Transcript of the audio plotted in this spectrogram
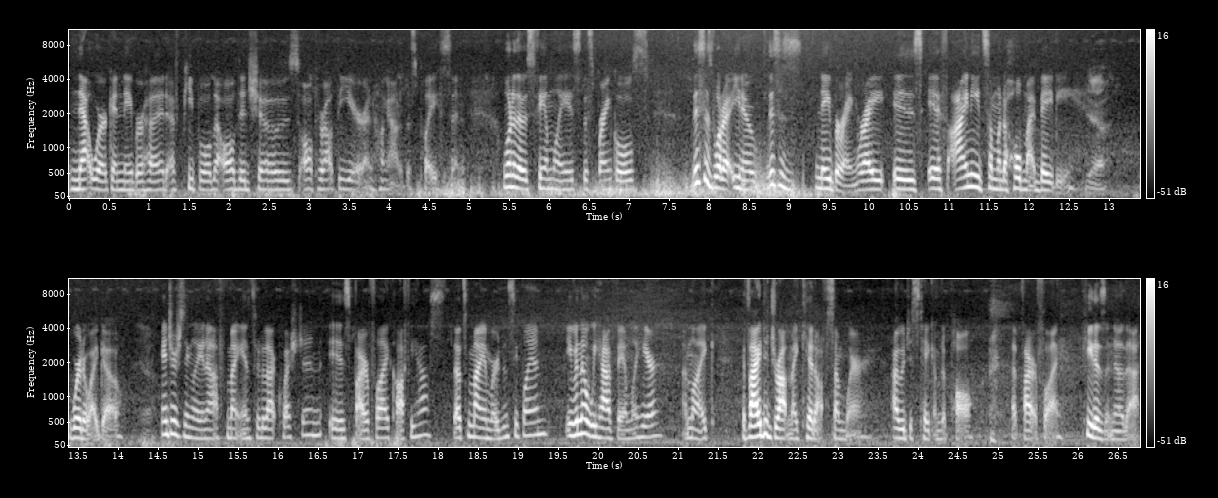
network and neighborhood of people that all did shows all throughout the year and hung out at this place. And one of those families, the Sprankles, this is what I, you know, this is neighboring, right? Is if I need someone to hold my baby, yeah where do I go? Yeah. Interestingly enough, my answer to that question is Firefly Coffee House. That's my emergency plan. Even though we have family here, I'm like, if I had to drop my kid off somewhere, I would just take him to Paul at Firefly. He doesn't know that.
